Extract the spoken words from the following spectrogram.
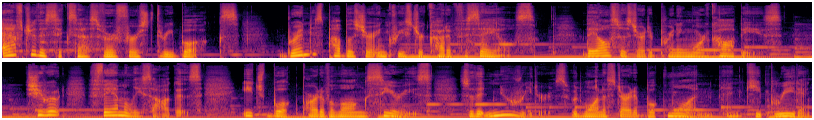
After the success of her first three books, Brenda's publisher increased her cut of the sales. They also started printing more copies. She wrote family sagas, each book part of a long series, so that new readers would want to start at book one and keep reading.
